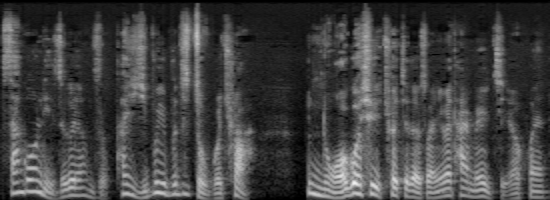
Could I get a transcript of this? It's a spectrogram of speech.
三公里这个样子，他一步一步的走过去啊，挪过去。确切的说，因为他还没有结婚，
